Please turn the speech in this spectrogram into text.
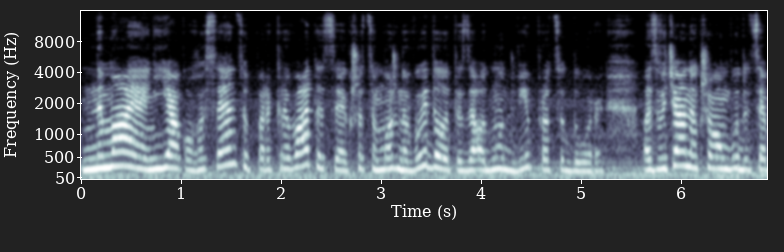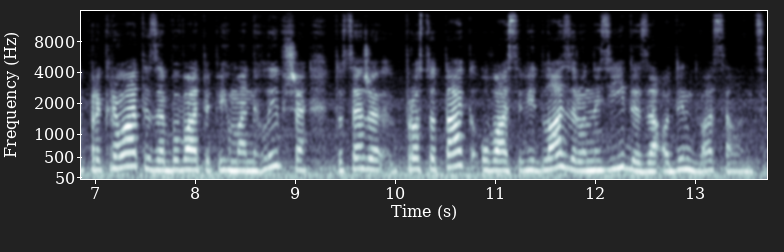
Немає ніякого сенсу перекривати це, якщо це можна видалити за одну-дві процедури. А звичайно, якщо вам буде це перекривати, забивати пігмент глибше, то це вже просто так у вас від лазеру не зійде за один-два сеанси.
